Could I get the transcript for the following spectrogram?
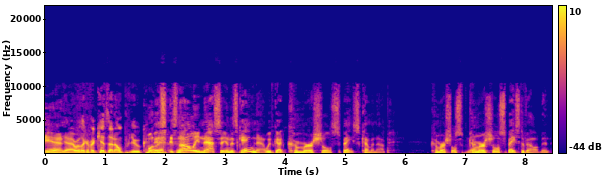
They're in. Yeah, we're looking for kids that don't puke. Well, it's, it's, not only NASA in this game now. We've got commercial space coming up. Commercial yeah. commercial space development.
